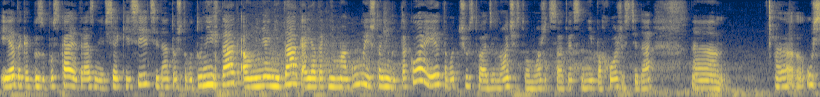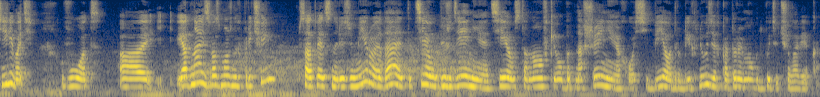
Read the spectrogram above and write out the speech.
и это как бы запускает разные всякие сети, да, то, что вот у них так, а у меня не так, а я так не могу, и что-нибудь такое, и это вот чувство одиночества может, соответственно, непохожести, да, э, э, усиливать, вот. А, и одна из возможных причин соответственно, резюмируя, да, это те убеждения, те установки об отношениях, о себе, о других людях, которые могут быть у человека,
